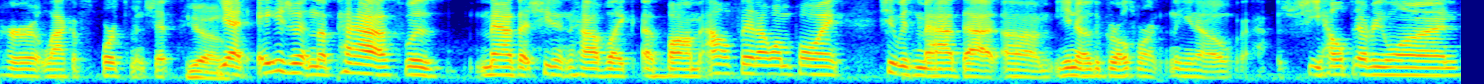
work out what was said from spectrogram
her lack of sportsmanship. Yeah. Yet Asia in the past was mad that she didn't have like a bomb outfit at one point. She was mad that um, you know the girls weren't you know she helped everyone.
